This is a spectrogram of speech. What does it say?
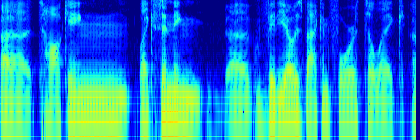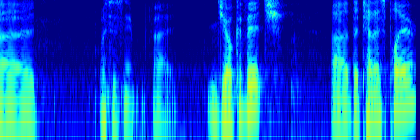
uh, talking, like sending uh, videos back and forth to like uh, what's his name, uh, Djokovic, uh, the tennis player.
